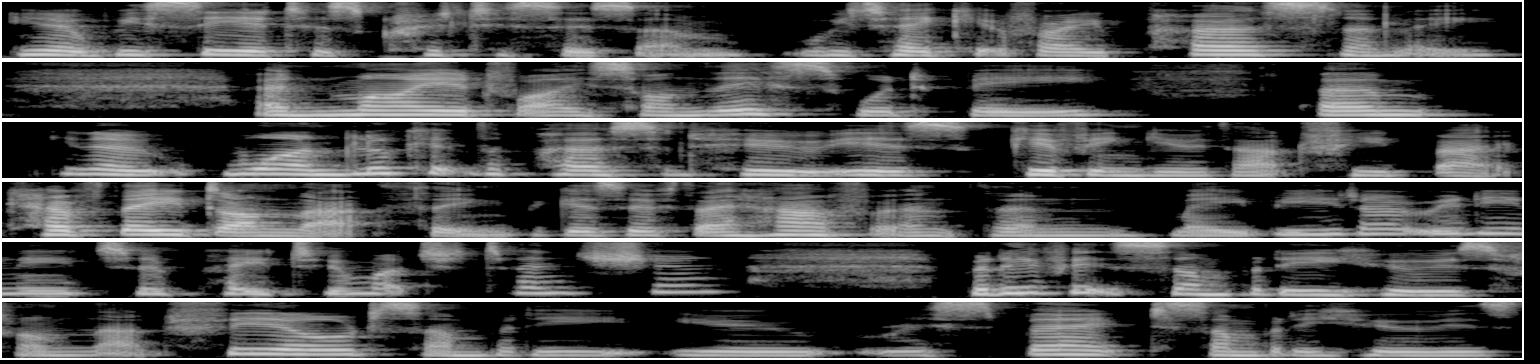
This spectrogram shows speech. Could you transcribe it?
you know, we see it as criticism. We take it very personally. And my advice on this would be um, you know, one, look at the person who is giving you that feedback. Have they done that thing? Because if they haven't, then maybe you don't really need to pay too much attention. But if it's somebody who is from that field, somebody you respect, somebody who is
